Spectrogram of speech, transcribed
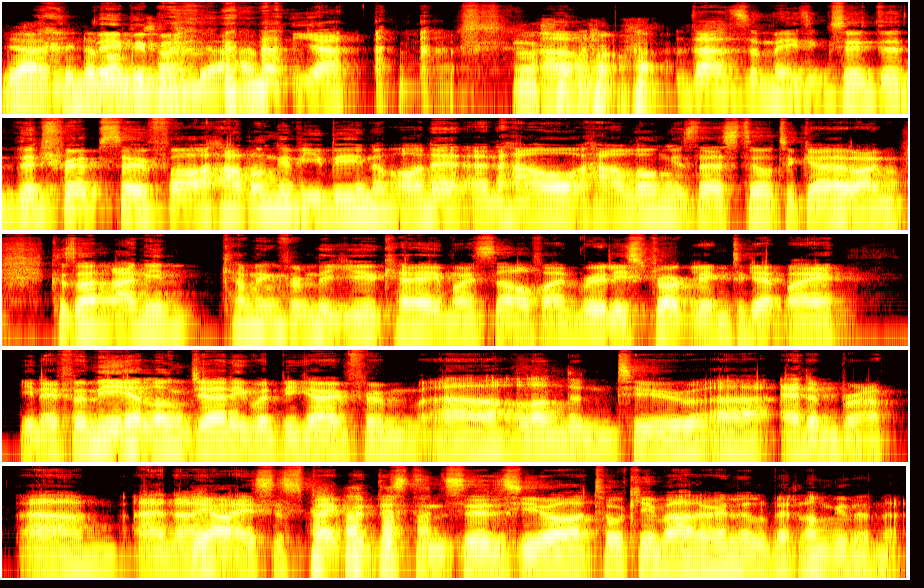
yeah, it's been a Maybe, long time. Yeah, yeah. Um, that's amazing. So the the trip so far, how long have you been on it, and how how long is there still to go? I'm because I, I mean, coming from the UK myself, I'm really struggling to get my you know, for me, a long journey would be going from uh, London to uh, Edinburgh. Um, and I, yeah. I suspect the distances you are talking about are a little bit longer than that.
